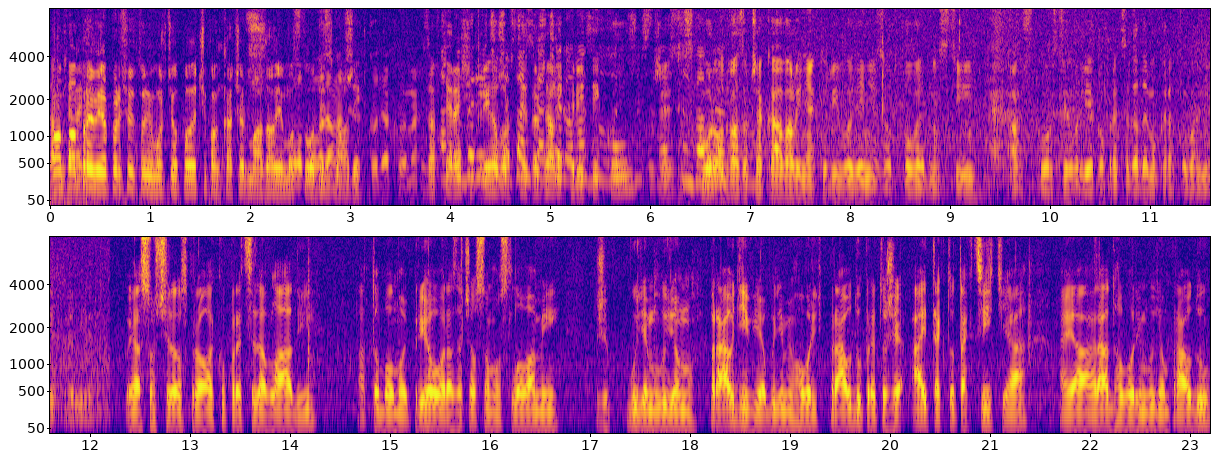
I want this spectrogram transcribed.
Pán, pán premiér, prečo to nemôžete odpovedať, či pán Kačer má záujem o odísť z vlády? všetko, ďakujeme. Za včerajší príhovor ste zažali kritiku, že skôr od vás očakávali nejaké vyvodenie zodpovednosti a skôr ste hovorili ako predseda demokratov a nie premiér. Ja som včera rozprával ako predseda vlády a to bol môj príhovor a začal som ho slovami, že budem ľuďom pravdivý a budem im hovoriť pravdu, pretože aj tak to tak cítia a ja rád hovorím ľuďom pravdu,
